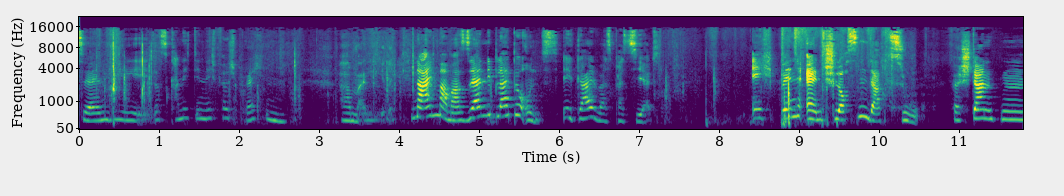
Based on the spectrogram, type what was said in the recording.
Sandy, das kann ich dir nicht versprechen. Ah, meine Liebe. Nein, Mama, Sandy bleibt bei uns, egal was passiert. Ich bin entschlossen dazu. Verstanden?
